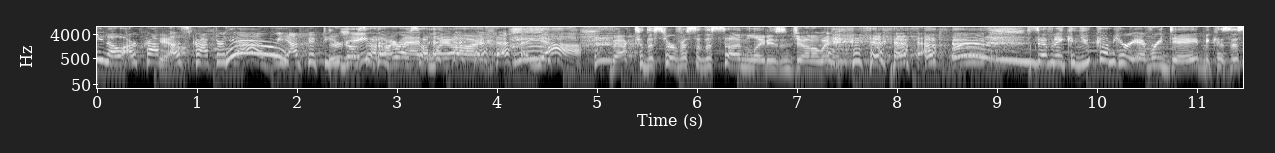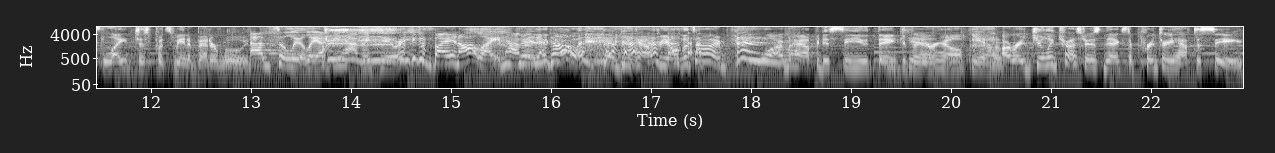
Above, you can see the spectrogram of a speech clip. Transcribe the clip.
you know, our craft, yeah. us crafters Woo! have. We have 15 there shades goes that of iris red. on my eye. yeah. Back to the surface of the sun, ladies and gentlemen. Stephanie, can you come here every day? Because this light just puts me in a better mood. Absolutely, I'd be happy to. Or you can just buy an OttLite and have there it at go. home. I'd be happy all the time. Well, I'm happy to see you. Thank, Thank you for your help. Thank you. All right, Julie Truster is next, a printer you have to see.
